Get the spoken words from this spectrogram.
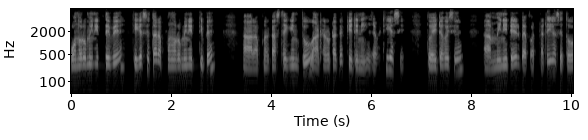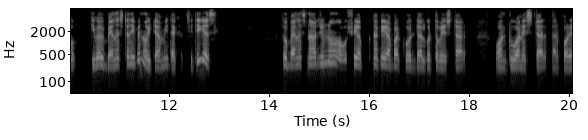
পনেরো মিনিট দেবে, ঠিক আছে? তারা পনেরো মিনিট দিবে আর আপনার কাছ থেকে কিন্তু আঠারো টাকা কেটে নিয়ে যাবে, ঠিক আছে? তো এটা হয়েছে মিনিটের ব্যাপারটা, ঠিক আছে? তো কীভাবে ব্যালেন্সটা নেবেন ওইটা আমি দেখাচ্ছি, ঠিক আছে? তো ব্যালেন্স নেওয়ার জন্য অবশ্যই আপনাকে আবার কোড ডায়াল করতে হবে star one two one star তারপরে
